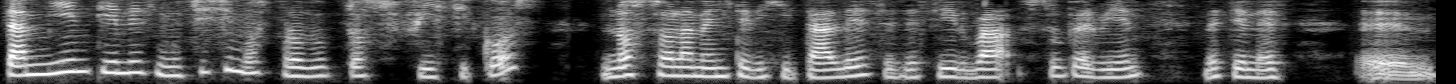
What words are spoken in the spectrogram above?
También tienes muchísimos productos físicos, no solamente digitales, es decir, va súper bien. Tienes eh,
